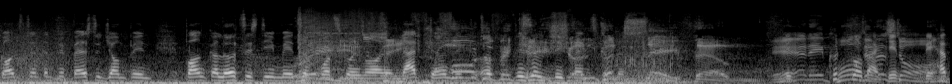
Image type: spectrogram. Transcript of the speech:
God Strength and prepares to jump in. Punk alerts his teammates of what's going on, and that turns into a fizzled defense Fortification could save them. Any Could go back in. They have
